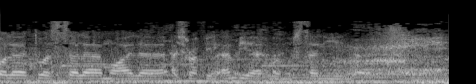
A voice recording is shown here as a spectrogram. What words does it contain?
والصلاة والسلام على أشرف الأنبياء والمرسلين.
